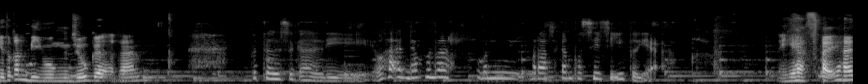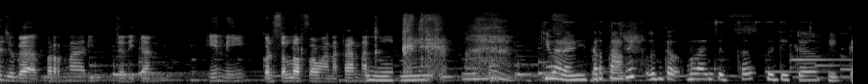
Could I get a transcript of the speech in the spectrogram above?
Itu kan bingung juga kan? Betul sekali. Wah, Anda pernah merasakan posisi itu ya? Iya, saya juga pernah dijadikan ini konselor sama anak-anak. Hmm. Gimana nih tertarik untuk melanjutkan studi ke BK?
